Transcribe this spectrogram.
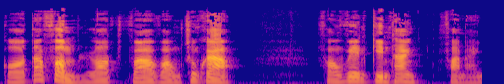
có tác phẩm lọt vào vòng trung khảo. Phóng viên Kim Thanh phản ánh.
